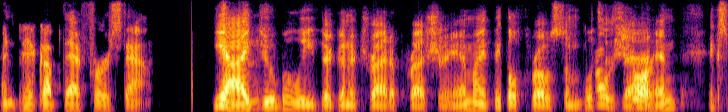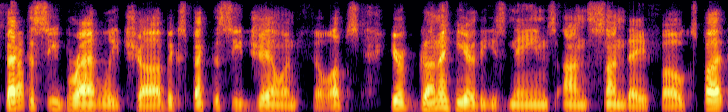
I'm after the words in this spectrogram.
and pick up that first down. Yeah, I Mhm. do believe they're going to try to pressure him. I think they'll throw some blitzes Oh, sure. at him. Expect Yep. to see Bradley Chubb. Expect to see Jaelan Phillips. You're going to hear these names on Sunday, folks. But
